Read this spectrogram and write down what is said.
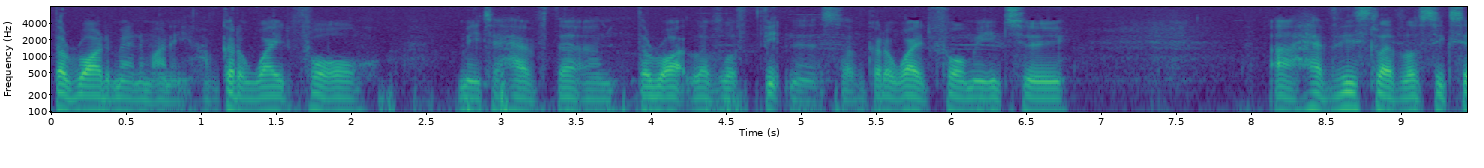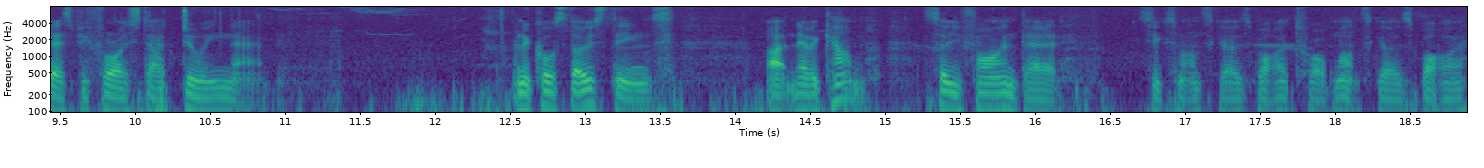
the right amount of money. I've got to wait for me to have the, um, the right level of fitness. I've got to wait for me to uh, have this level of success before I start doing that. And of course, those things uh, never come. So you find that six months goes by, 12 months goes by,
